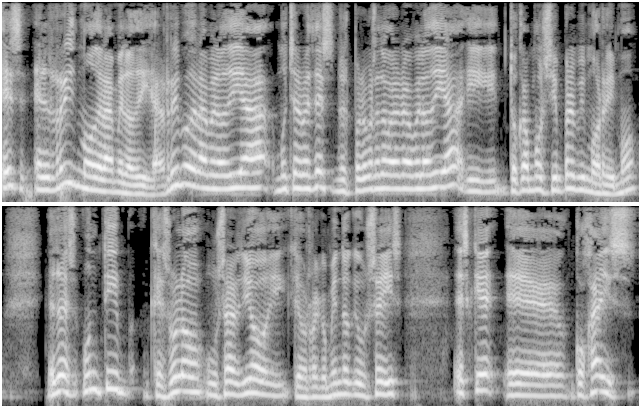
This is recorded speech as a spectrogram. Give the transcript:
es el ritmo de la melodía. El ritmo de la melodía, muchas veces nos ponemos a tocar una melodía y tocamos siempre el mismo ritmo. Entonces, un tip que suelo usar yo y que os recomiendo que uséis es que eh, cojáis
